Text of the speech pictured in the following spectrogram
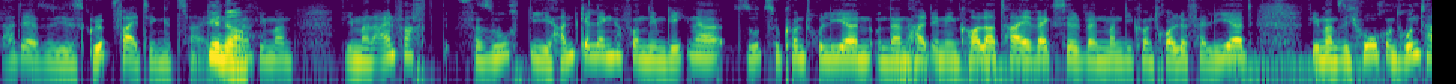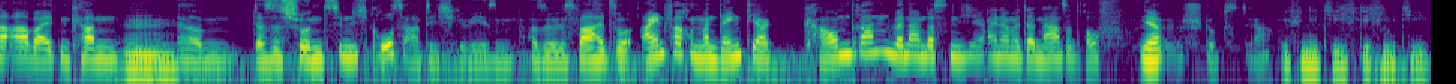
Da hat er also dieses Grip-Fighting gezeigt. Genau. Ne? Wie, man, wie man einfach versucht, die Handgelenke von dem Gegner so zu kontrollieren und dann halt in den Collar-Tie wechselt, wenn man die Kontrolle verliert. Wie man sich hoch und runter arbeiten kann. Mhm. Ähm, das ist schon ziemlich großartig gewesen. Also es war halt so einfach und man denkt ja kaum dran, wenn einem das nicht einer mit der Nase drauf ja. stupst. Ja. Definitiv, definitiv.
